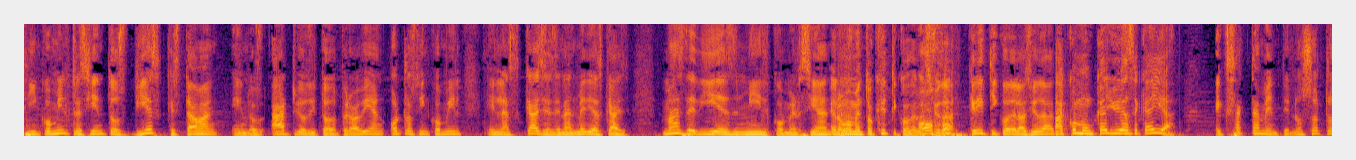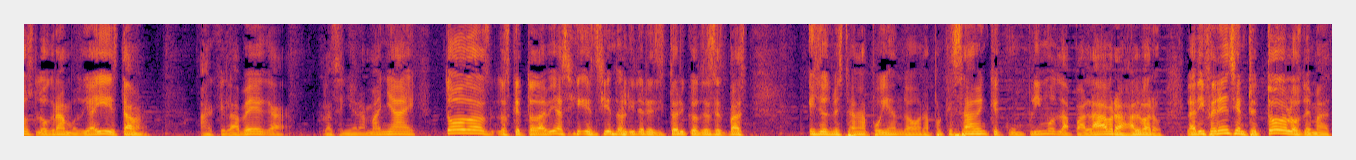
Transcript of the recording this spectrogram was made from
5.310 que estaban en los atrios y todo, pero habían otros 5.000 en las calles, en las medias calles. Más de 10.000 comerciantes. Era un momento crítico de la Ojo, ciudad. Crítico de la ciudad. Va como un callo ya se caía. Exactamente, nosotros logramos, y ahí estaban Ángela Vega, la señora Mañay, todos los que todavía siguen siendo líderes históricos de ese espacio. Ellos me están apoyando ahora porque saben que cumplimos la palabra, Álvaro. La diferencia entre todos los demás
